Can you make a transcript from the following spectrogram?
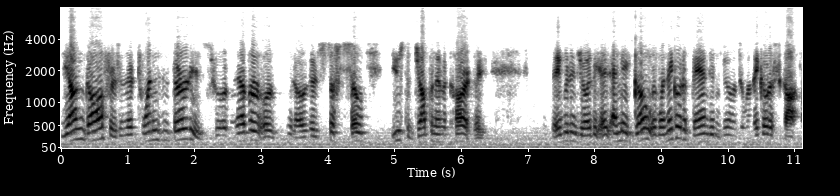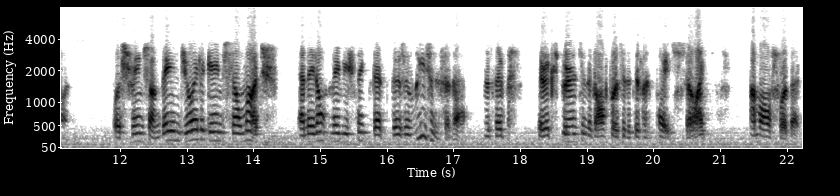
young golfers in their 20s and 30s who have never, or you know, they're just so used to jumping in a cart. They they would enjoy the and they go when they go to Bandon Dunes or when they go to Scotland or Streamsong, they enjoy the game so much, and they don't maybe think that there's a reason for that. Because they've they're experiencing the golf course at a different pace. So I, I'm all for that.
